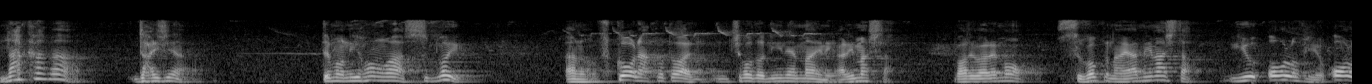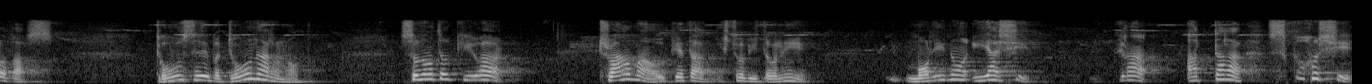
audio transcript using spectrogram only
中が大事なの。でも日本はすごいあの不幸なことはちょうど2年前にありました。我々もすごく悩みました。You, all of you, all of us. どうすればどうなるの？とその時はトラウマを受けた人々に森の癒しがあったら少し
